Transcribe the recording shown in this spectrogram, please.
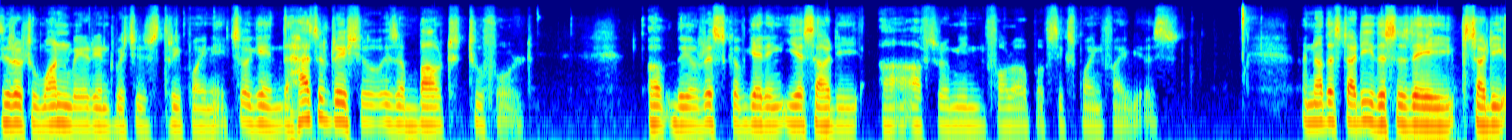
zero to one variant, which is 3.8. So again, the hazard ratio is about twofold of the risk of getting ESRD uh, after a mean follow-up of 6.5 years. Another study, this is a study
